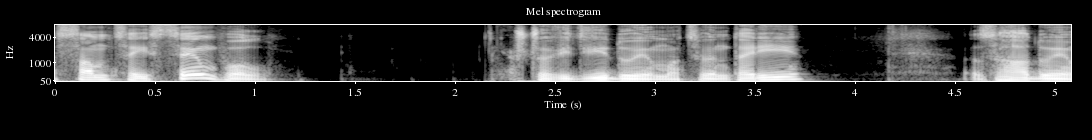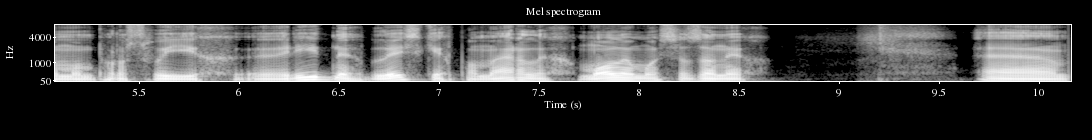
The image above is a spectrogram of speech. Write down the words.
сам цей символ, що відвідуємо цвинтарі, згадуємо про своїх рідних, близьких, померлих, молимося за них. Е,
